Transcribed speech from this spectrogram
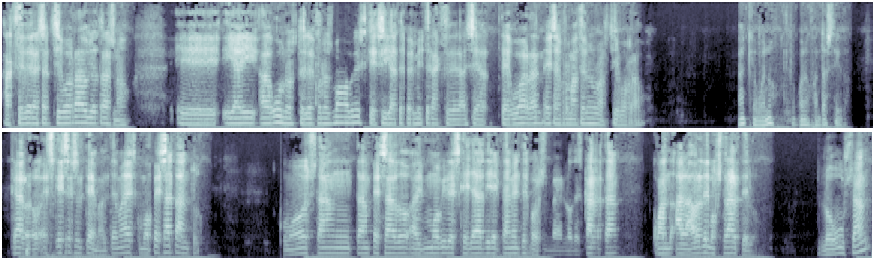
acceder a ese archivo RAW y otras no. Eh, y hay algunos teléfonos móviles que sí ya te permiten acceder a ese, te guardan esa información en un archivo RAW. Ah, qué bueno, qué bueno, fantástico. Claro, es que ese es el tema. El tema es como pesa tanto, como es tan, tan pesado, hay móviles que ya directamente pues lo descartan cuando, a la hora de mostrártelo. Lo usan,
